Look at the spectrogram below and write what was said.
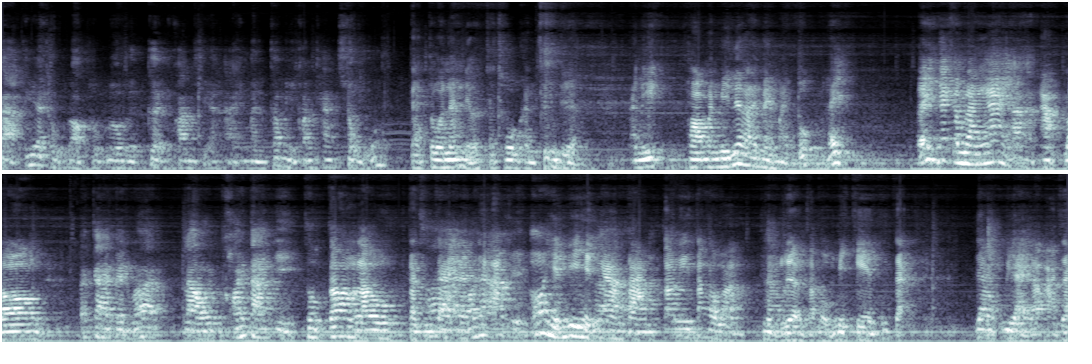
กาสที่จะถูกหลอกถูกลวงหรือเกิดความเสียหาย มันก็มีค่อนข้างสูง แต่ตัวนั้นเดี๋ยวจะโชว์กันสิ้นเดือน อันนี้พอมันมีเรื่องอะไรใหม่ๆปุ๊บ เฮ้ย เฮ้ยได้กำไรง่าย อะอะลอง ก็กลายเป็นว่าเราคอยตามอีก ถูกต้องเราตัดสินใจอะไรไม่ได้อะอ๋อเห็นดีเห็นงามตามตอนนี้ต้องระวังหนึ่งเรื่องครับผมมีเกณฑ์ที่จะญาติผู้ใหญ่เราอาจจะ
